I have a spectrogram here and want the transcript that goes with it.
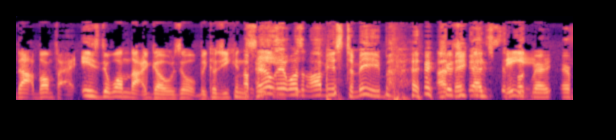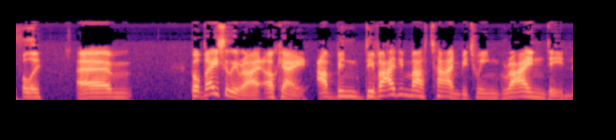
that bonfire is the one that goes up because you can see. Apparently, see it wasn't obvious to me, but I you maybe I just didn't look very carefully. Um, but basically, right? Okay, I've been dividing my time between grinding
